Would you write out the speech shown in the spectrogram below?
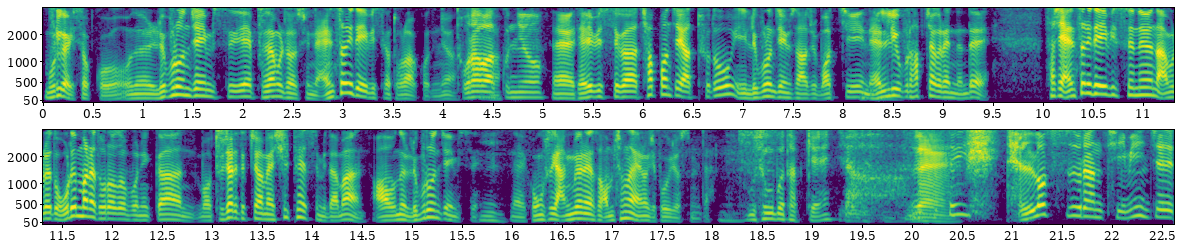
무리가 있었고 오늘 르브론 제임스의 부담을 덜 수 있는 앤서니 데이비스가 돌아왔거든요. 돌아왔군요. 네, 데이비스가 첫 번째 야투도 이 르브론 제임스 아주 멋진 alley-oop을 합작을 했는데 사실 앤서니 데이비스는 아무래도 오랜만에 돌아오다 보니까 뭐 두 자리 득점에 실패했습니다만 아, 오늘 르브론 제임스 음. 네, 공수 양면에서 엄청난 에너지 보여줬습니다. 우승 후보답게 잘했습니다. 네. 댈러스란 팀이 이제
